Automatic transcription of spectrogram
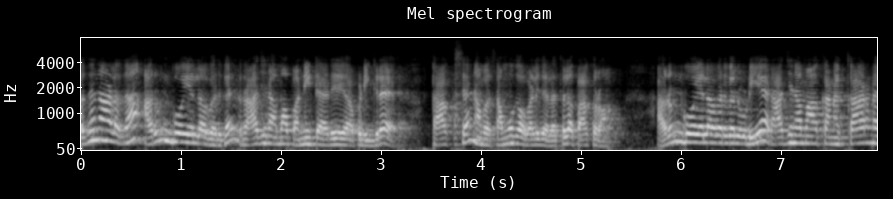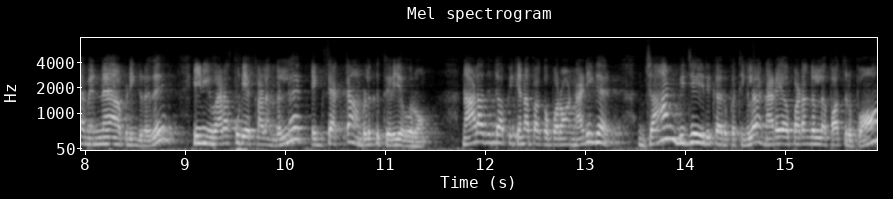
அதனால தான் அருண் கோயல் அவர்கள் ராஜினாமா பண்ணிட்டாரு அப்படிங்கிற டாக்ஸை நம்ம சமூக வலைதளத்தில் பார்க்குறோம் அருண் கோயல் அவர்களுடைய ராஜினாமாக்கான காரணம் என்ன அப்படிங்கிறது இனி வரக்கூடிய காலங்களில் எக்ஸாக்டாக நம்மளுக்கு தெரிய வரும். நாலாவது டாபிக் என்ன பார்க்க போகிறோம் நடிகர் ஜான் விஜய் இருக்கார் பார்த்தீங்களா? நிறைய படங்களில் பார்த்துருப்போம்.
